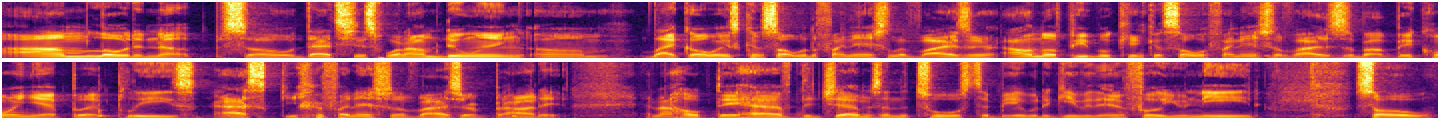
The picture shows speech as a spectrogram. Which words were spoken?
I'm loading up. So that's just what I'm doing. Um, like always, consult with a financial advisor. I don't know if people can consult with financial advisors about Bitcoin yet, but please ask your financial advisor about it. And I hope they have the gems and the tools to be able to give you the info you need. So,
